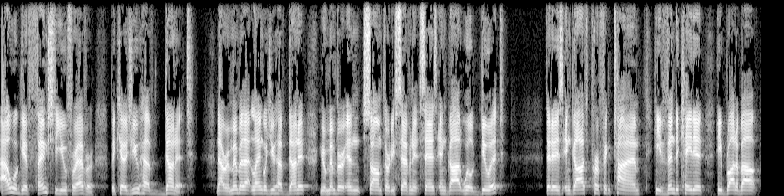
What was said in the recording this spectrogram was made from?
I will give thanks to you forever because you have done it. Now remember that language, you have done it. You remember in Psalm 37, it says, and God will do it. That is, in God's perfect time, He vindicated, He brought about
